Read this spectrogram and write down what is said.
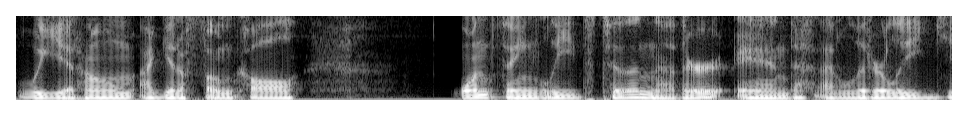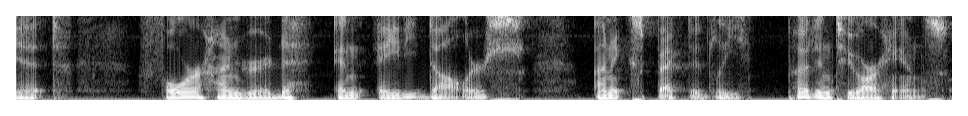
we get home. I get a phone call. One thing leads to another, and I literally get $480 unexpectedly put into our hands.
